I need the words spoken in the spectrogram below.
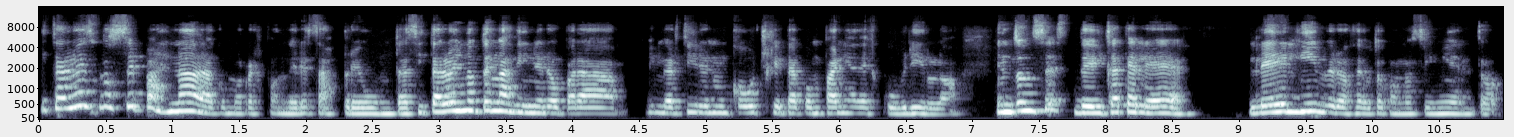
Y tal vez no sepas nada cómo responder esas preguntas y tal vez no tengas dinero para invertir en un coach que te acompañe a descubrirlo. Entonces, dedícate a leer, Lee libros de autoconocimiento,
